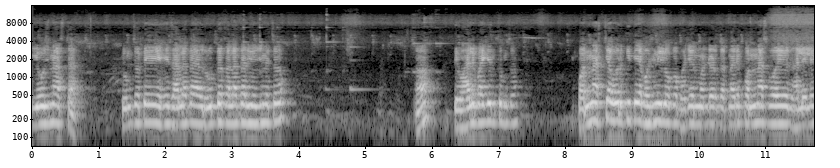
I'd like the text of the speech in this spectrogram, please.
योजना असतात. तुमचं ते हे झालं का वृद्ध कलाकार योजनेचं? ते व्हायला पाहिजे तुमचं? पन्नासच्या वर किती आहे भजनी लोक भजन मंडळ करणारे पन्नास वय झालेले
